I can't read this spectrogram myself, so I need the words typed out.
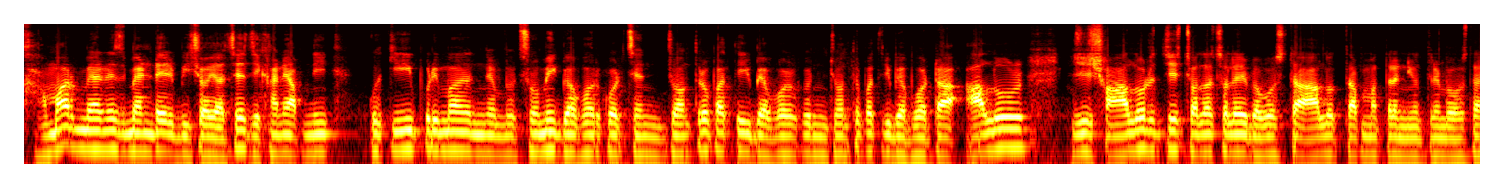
খামার ম্যানেজমেন্টের বিষয় আছে, যেখানে আপনি কী পরিমাণ শ্রমিক ব্যবহার করছেন, যন্ত্রপাতি ব্যবহার যন্ত্রপাতির ব্যবহারটা, আলোর যে আলোর যে চলাচলের ব্যবস্থা, আলোর তাপমাত্রা নিয়ন্ত্রণের ব্যবস্থা,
